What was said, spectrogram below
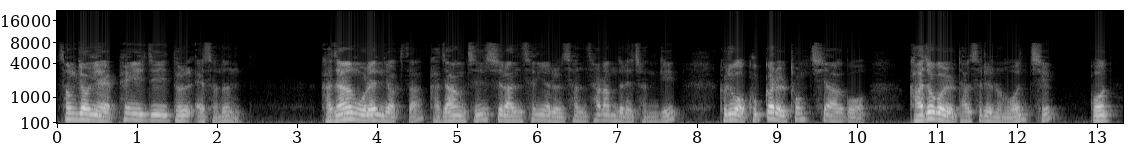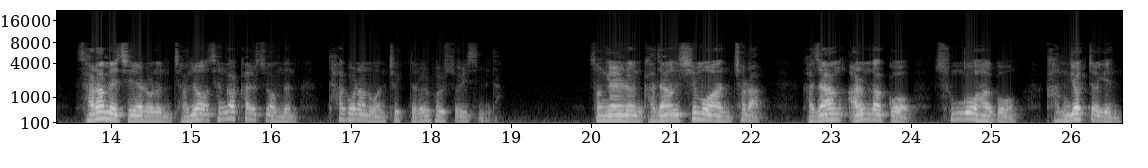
성경의 페이지들에서는 가장 오랜 역사, 가장 진실한 생애를 산 사람들의 전기, 그리고 국가를 통치하고 가족을 다스리는 원칙, 곧 사람의 지혜로는 전혀 생각할 수 없는 탁월한 원칙들을 볼 수 있습니다. 성경에는 가장 심오한 철학, 가장 아름답고 숭고하고 감격적인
